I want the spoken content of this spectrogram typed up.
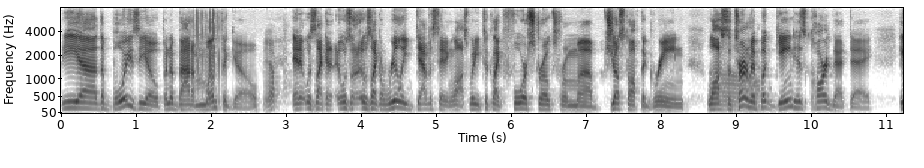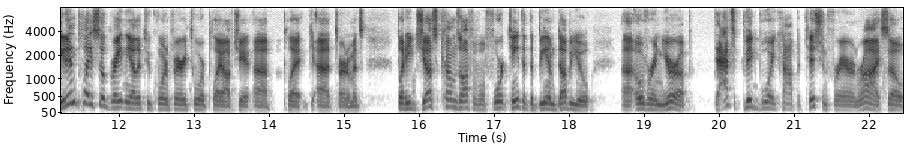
the uh, the Boise Open about a month ago. Yep. And it was like a it was it was like a really devastating loss. When he took like four strokes from uh, just off the green, lost oh. the tournament, but gained his card that day. He didn't play so great in the other two Korn Ferry Tour playoff uh, play, uh, tournaments, but he just comes off of a 14th at the BMW uh, over in Europe. That's big boy competition for Aaron Rai. So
